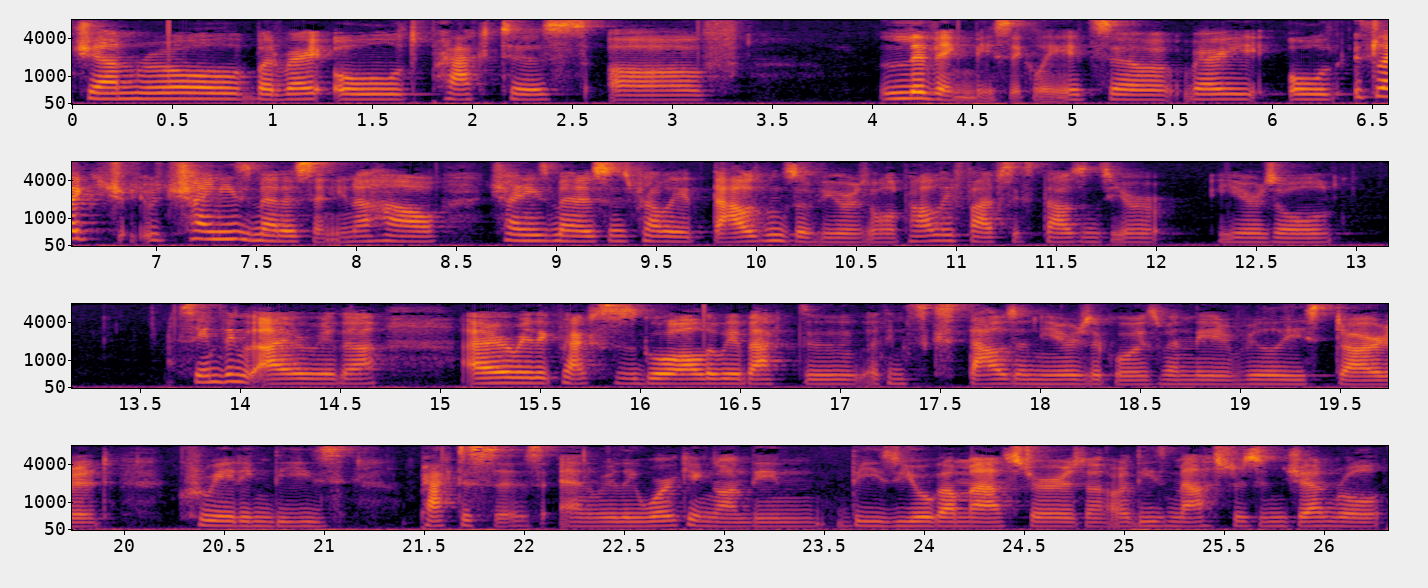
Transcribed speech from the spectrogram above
general but very old practice of living basically. It's a very old it's like ch- chinese medicine. You know how chinese medicine is probably thousands of years old probably five six thousand year, years old. Same thing with ayurveda. Ayurvedic practices go all the way back to i think 6000 years ago is when they really started creating these practices and really working on the, these yoga masters or these masters in general.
